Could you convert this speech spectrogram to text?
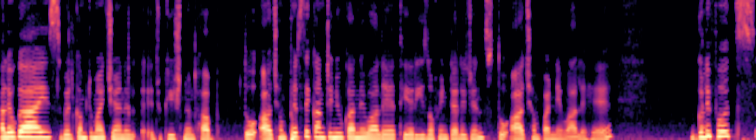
Hello guys welcome to my channel educational hub तो आज हम फिर से कंटिन्यू करने वाले हैं थियरीज ऑफ़ इंटेलिजेंस तो आज हम पढ़ने वाले हैं गुलिफर्ड्स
